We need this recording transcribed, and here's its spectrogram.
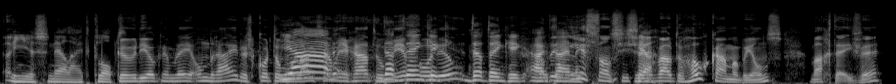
Precies, in je snelheid, klopt. Kunnen we die ook naar beneden omdraaien? Dus kortom, Ja, hoe langzamer je gaat, hoe dat meer denk voordeel? Ik, dat denk ik Want in uiteindelijk. eerste instantie zei Ja. Wouter Hoogkamer bij ons... Wacht even,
